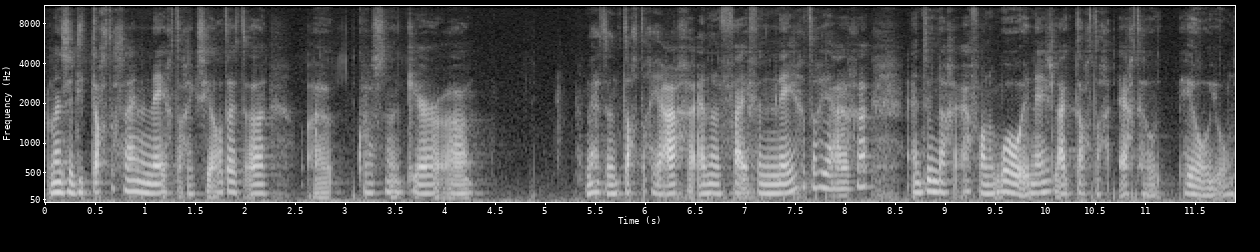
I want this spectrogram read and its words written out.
mensen die 80 zijn en 90. Ik zie altijd. ik was een keer met een 80-jarige en een 95-jarige. En toen dacht ik echt van, wow, ineens lijkt 80 echt heel, heel jong.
